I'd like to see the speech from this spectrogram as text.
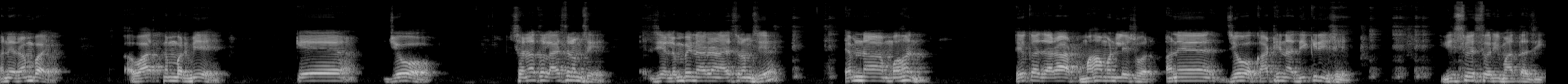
અને રામભાઈ, વાત નંબર બે, કે જેઓ સનાથલ આશ્રમ છે, જે લંબી નારાયણ આશ્રમ છે, એમના મહંત એક હજાર આઠ મહામંડલેશ્વર અને જેઓ કાઠીના દીકરી છે વિશ્વેશ્વરી માતાજી,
